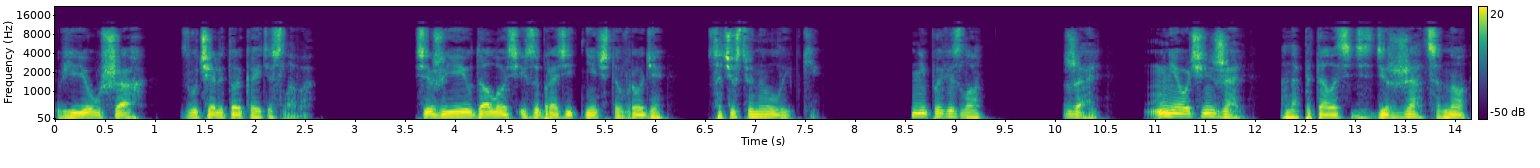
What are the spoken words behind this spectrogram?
В ее ушах звучали только эти слова. Все же ей удалось изобразить нечто вроде сочувственной улыбки. Не повезло. Жаль. Мне очень жаль. Она пыталась сдержаться, но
